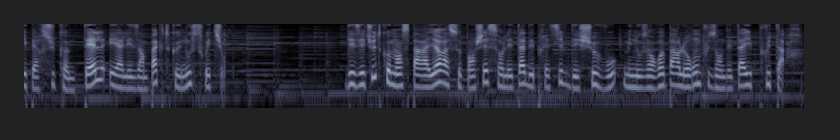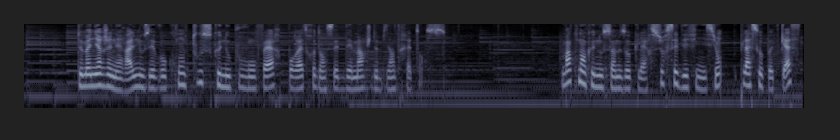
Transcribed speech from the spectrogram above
est perçu comme tel et a les impacts que nous souhaitions. Des études commencent par ailleurs à se pencher sur l'état dépressif des chevaux, mais nous en reparlerons plus en détail plus tard. De manière générale, nous évoquerons tout ce que nous pouvons faire pour être dans cette démarche de bientraitance. Maintenant que nous sommes au clair sur ces définitions, place au podcast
